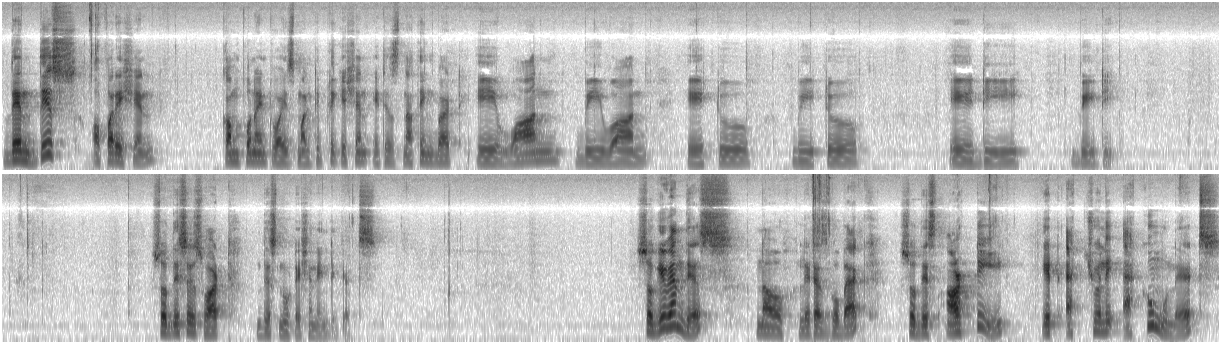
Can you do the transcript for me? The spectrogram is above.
then this operation component wise multiplication it is nothing but a 1 b 1 a 2 b 2 a d b d. So, this is what this notation indicates. So, given this now let us go back. So, this R t it actually accumulates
